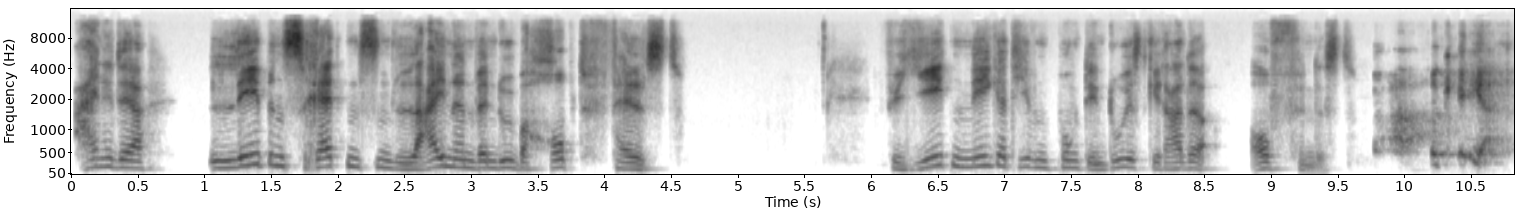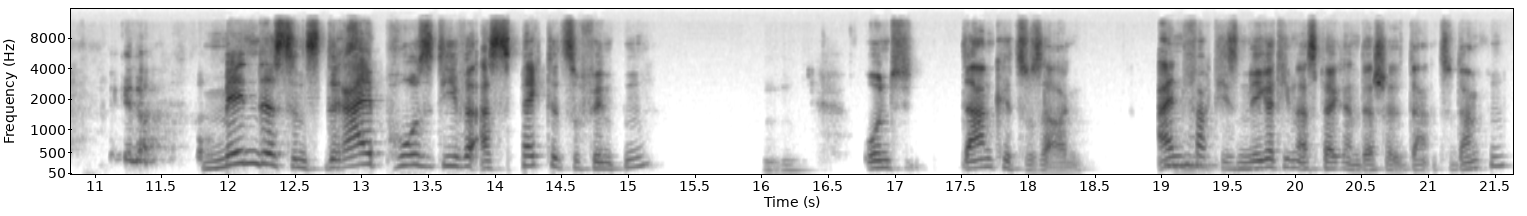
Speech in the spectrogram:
eine der lebensrettendsten Leinen, wenn du überhaupt fällst. Für jeden negativen Punkt, den du jetzt gerade auffindest. Okay, ja, genau. Mindestens drei positive Aspekte zu finden mhm. und Danke zu sagen. Einfach mhm. diesen negativen Aspekt an der Stelle da zu danken,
